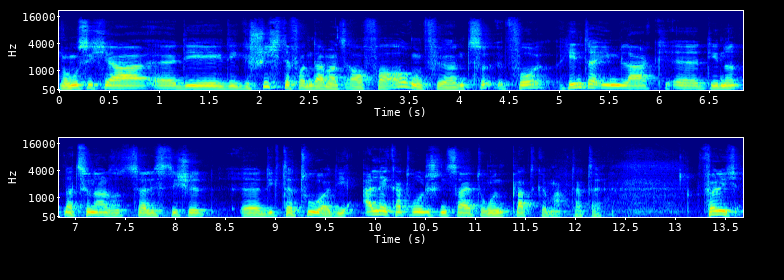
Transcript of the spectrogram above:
Man muss sich ja äh, die, die Geschichte von damals auch vor Augen führen. Zu, vor, hinter ihm lag äh, die nationalsozialistische äh, Diktatur, die alle katholischen Zeitungen platt gemacht hatte. Völlig,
